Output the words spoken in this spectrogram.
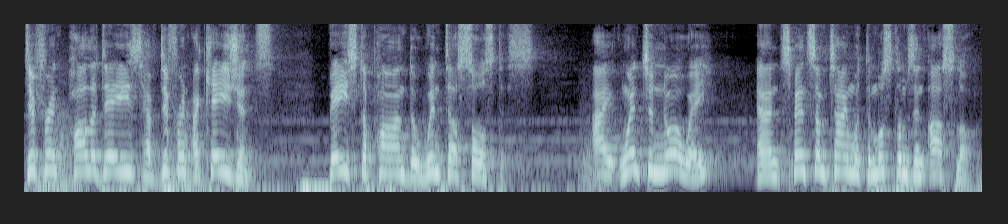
different holidays, have different occasions based upon the winter solstice. I went to Norway and spent some time with the Muslims in Oslo.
